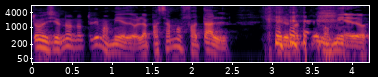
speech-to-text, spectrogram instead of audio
todos decían, no, no tenemos miedo, la pasamos fatal, pero no tenemos miedo.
